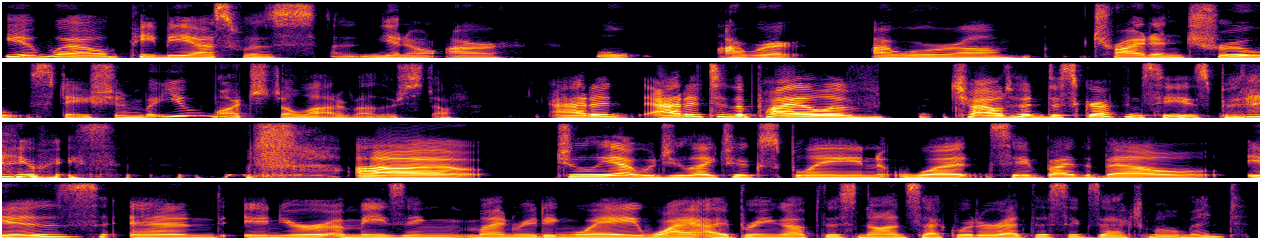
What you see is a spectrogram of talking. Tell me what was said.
Yeah, well, PBS was, uh, you know, our our our um, tried and true station, but you watched a lot of other stuff. Added added to the pile of childhood discrepancies. But anyways. uh Juliet, would you like to explain what Saved by the Bell is and in your amazing mind reading way why I bring up this non sequitur at this exact moment?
